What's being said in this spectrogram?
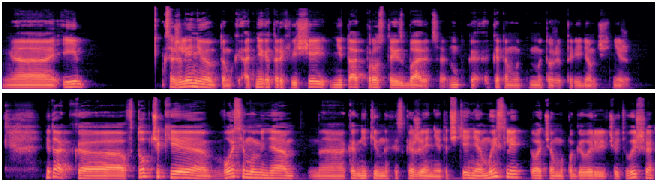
А, и, к сожалению, там, от некоторых вещей не так просто избавиться. Ну, к этому мы тоже перейдем чуть ниже. Итак, э, в топчике 8 у меня э, когнитивных искажений. Это чтение мыслей, то, о чем мы поговорили чуть выше.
